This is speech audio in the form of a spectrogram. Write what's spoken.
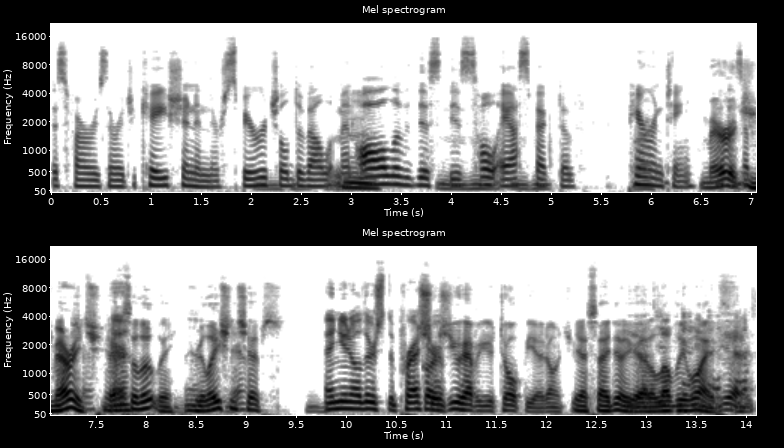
as far as their education and their spiritual development. All of this this whole aspect of parenting, Marriage. is a pressure. Marriage, Yeah. absolutely, relationships. And you know, there's the pressure. Of course, you have a utopia, don't you? Yes, I do. You got a lovely wife, Yes.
